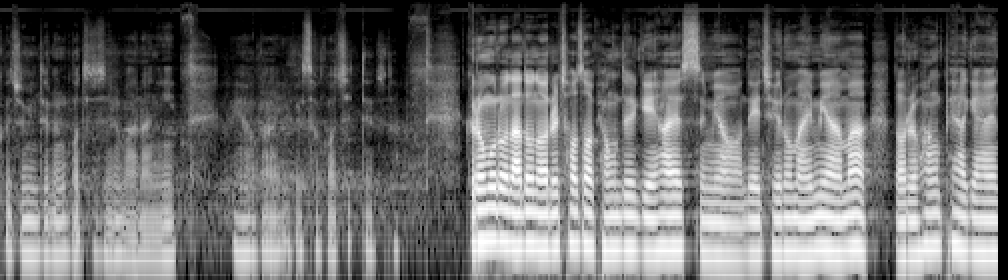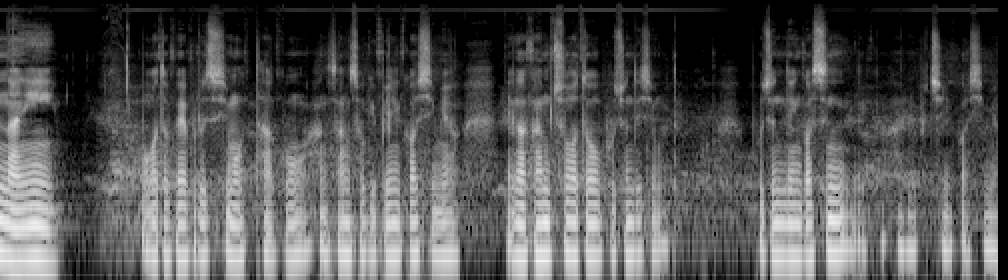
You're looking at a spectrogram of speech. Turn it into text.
그 주민들은 거짓을 말하니 그가 입에서 거짓되도다. 그러므로 나도 너를 쳐서 병들게 하였으며 내 죄로 말미암아 너를 황폐하게 하였나니 먹어도 배부르지 못하고 항상 속이 빌 것이며 내가 감추어도 보존되지 못하고 보존된 것은 내가 칼을 붙일 것이며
